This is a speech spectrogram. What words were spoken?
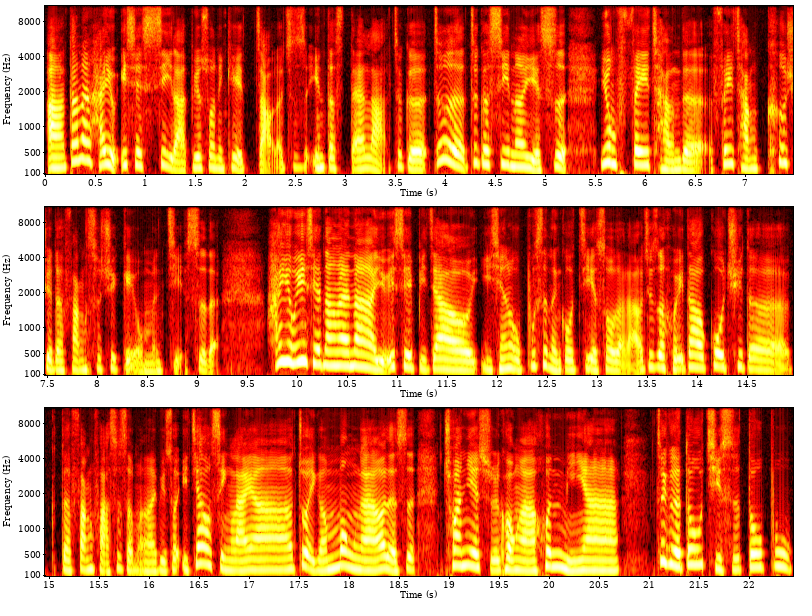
啊。当然还有一些戏啦，比如说你可以找了，就是《Interstellar》这个这个这个戏呢，也是用非常的非常科学的方式去给我们解释的。还有一些，当然啦，有一些比较以前我不是能够接受的啦，就是回到过去的的方法是什么呢？比如说一觉醒来啊，做一个梦啊，或者是穿越时空啊，昏迷啊。这个都其实都不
